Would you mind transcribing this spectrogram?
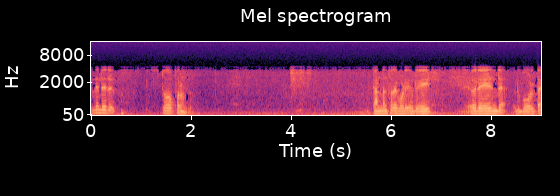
ഇതിന്റെ ഒരു സ്റ്റോപ്പറുണ്ട് കണ്ടൻസറെ കൂടി ഒരു എയ്റ്റ് ഒരു ഏഴിന്റെ ഒരു ബോൾട്ട്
